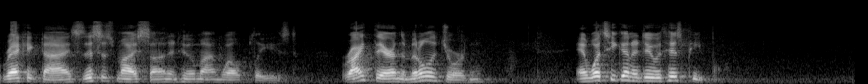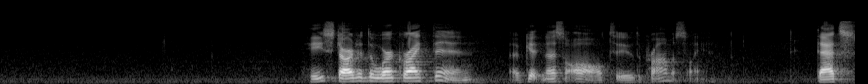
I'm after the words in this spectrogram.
recognized, this is my son in whom I'm well pleased right there in the middle of Jordan. And what's he going to do with his people? He started the work right then of getting us all to the promised land. that's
